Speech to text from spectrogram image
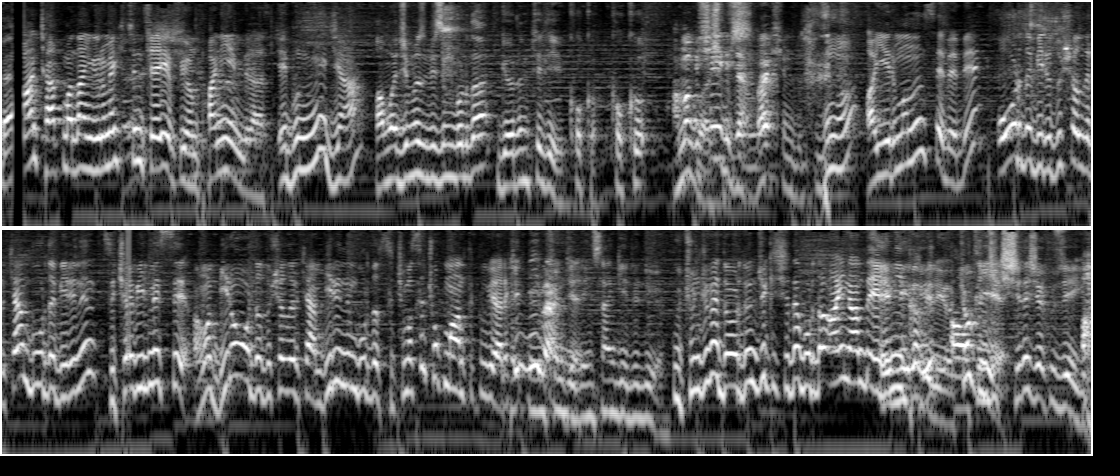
ben şu an çarpmadan yürümek için şey yapıyorum, paniğim biraz. E bu niye can? amacımız bizim burada görüntü değil, koku. Koku Ama bir şey diyeceğim bak şimdi. Bunu ayırmanın sebebi orada biri duş alırken burada birinin sıçabilmesi. Ama biri orada duş alırken birinin burada sıçması çok mantıklı bir hareket değil mümkün bence. değil. İnsan geriliyor. Üçüncü ve dördüncü kişi de burada aynı anda elini yıkabiliyor. Çok iyi. kişi de jacuzziye gidiyor.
